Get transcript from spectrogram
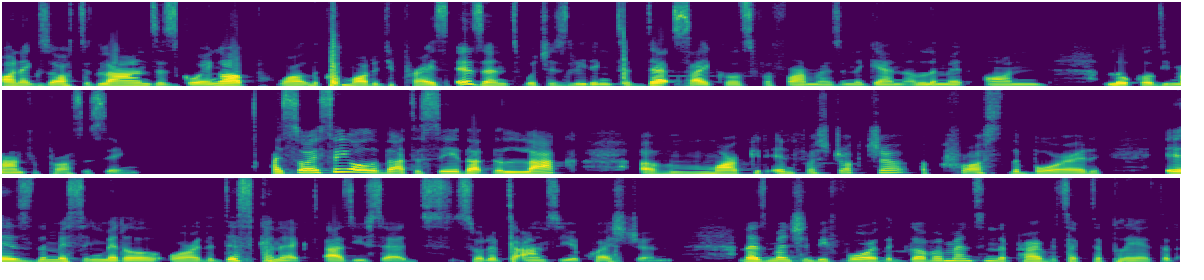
on exhausted lands is going up while the commodity price isn't, which is leading to debt cycles for farmers, and again, a limit on local demand for processing. And so I say all of that to say that the lack of market infrastructure across the board is the missing middle or the disconnect, as you said, sort of to answer your question. And as mentioned before, the governments and the private sector players that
